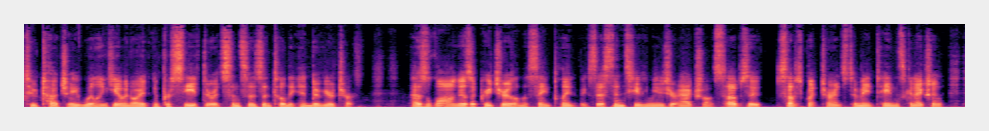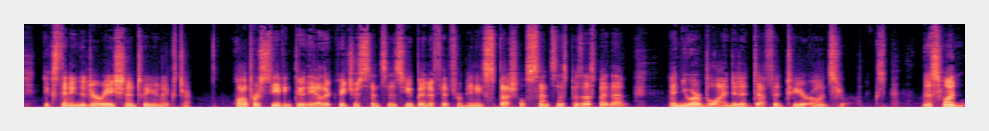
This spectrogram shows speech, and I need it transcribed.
to touch a willing humanoid and perceive through its senses until the end of your turn. As long as a creature is on the same plane of existence, you can use your action on subsequent turns to maintain this connection, extending the duration until your next turn. While proceeding through the other creature's senses, you benefit from any special senses possessed by them, and you are blinded and deafened to your own surroundings. This one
